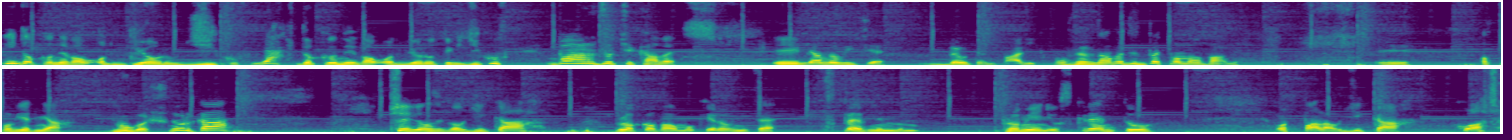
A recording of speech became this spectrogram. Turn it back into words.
i dokonywał odbioru dzików. Jak dokonywał odbioru tych dzików? Bardzo ciekawe. Mianowicie był ten palik, może nawet betonowany. Odpowiednia długość sznurka, przywiązywał dzika, blokował mu kierownicę w pewnym promieniu skrętu, odpalał dzika, kładł,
